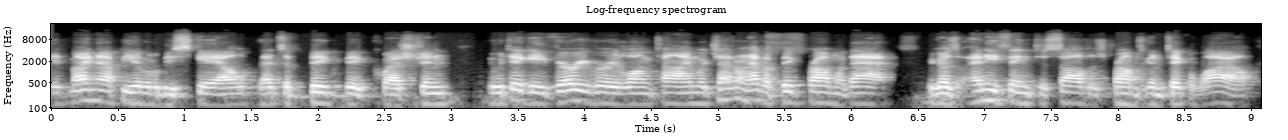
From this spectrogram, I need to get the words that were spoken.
it might not be able to be scaled. That's a big, big question. It would take a very, very long time, which I don't have a big problem with that because anything to solve this problem is going to take a while.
